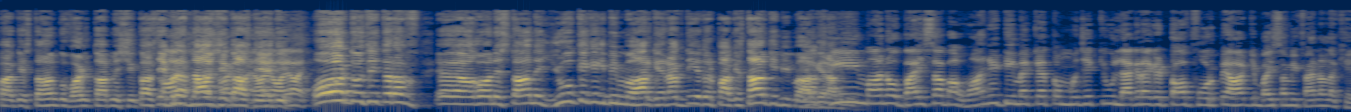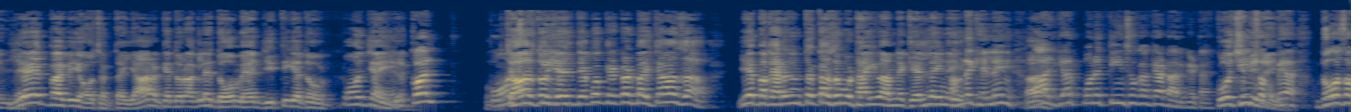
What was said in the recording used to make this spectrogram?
पाकिस्तान को वर्ल्ड कप में शिकस्त इबरतनाक दे दी और दूसरी तरफ़ अफ़गानिस्तान ने यूके की भी मार के रख दी है और पाकिस्तान की भी मार के रख दी। मानो भाई साहब अफगानी टीम मैं कहता हूँ मुझे क्यों लग रहा है कि टॉप फोर पे आके भाई सेमीफाइनल ना खेल ये भाई भी हो सकता है यार कि तो अगले दो मैच जीती है तो पहुँच जाएगी। बिल्कुल पहुँच चांस तो ये देखो क्रिकेट बाई चांस है ये बगैर तुम तो कसम उठाई हुई हमने खेलना ही नहीं हमने खेलना ही नहीं हाँ। आज यार पौने तीन सौ का क्या टारगेट है कुछ भी नहीं। दो सौ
